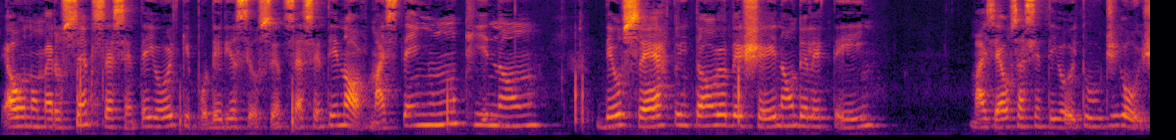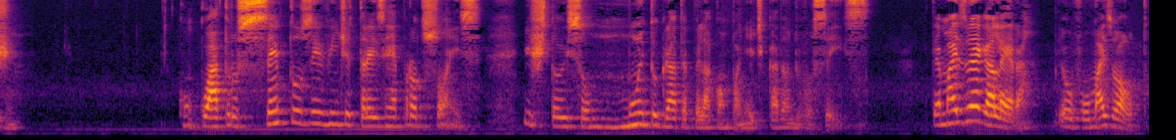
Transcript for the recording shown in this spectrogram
é o número 168, que poderia ser o 169, mas tem um que não deu certo, então eu deixei, não deletei, mas é o 68 de hoje, com 423 reproduções. Estou e sou muito grata pela companhia de cada um de vocês. Até mais ver, galera. Eu vou mais alto.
